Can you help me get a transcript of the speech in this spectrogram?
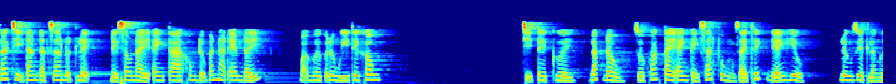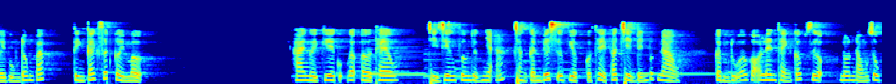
các chị đang đặt ra luật lệ để sau này anh ta không được bắt nạt em đấy. Mọi người có đồng ý thế không? Chị Tê cười, lắc đầu rồi khoác tay anh cảnh sát Phùng giải thích để anh hiểu. Lương Duyệt là người vùng Đông Bắc, tính cách rất cởi mở. Hai người kia cũng ngậm ở ờ theo, chỉ riêng Phương Nhược Nhã chẳng cần biết sự việc có thể phát triển đến mức nào, cầm đũa gõ lên thành cốc rượu, nôn nóng dục.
